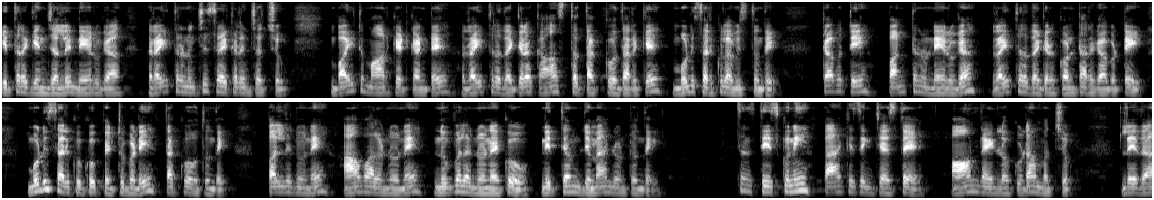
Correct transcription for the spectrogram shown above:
ఇతర గింజల్ని నేరుగా రైతుల నుంచి సేకరించవచ్చు బయట మార్కెట్ కంటే రైతుల దగ్గర కాస్త తక్కువ ధరకే ముడి సరుకు లభిస్తుంది. కాబట్టి పంటను నేరుగా రైతుల దగ్గర కొంటారు కాబట్టి ముడి సరుకుకు పెట్టుబడి తక్కువ అవుతుంది. పల్లి నూనె ఆవాల నూనె నువ్వుల నూనెకు నిత్యం డిమాండ్ ఉంటుంది. లైసెన్స్ తీసుకుని ప్యాకేజింగ్ చేస్తే ఆన్లైన్లో కూడా అమ్మచ్చు. లేదా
